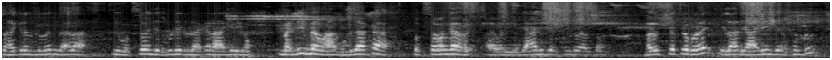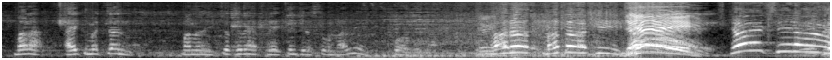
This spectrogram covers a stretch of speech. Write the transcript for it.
సహకరించడం వేళ ఈ ఉత్సవం చేసుకుంటే దాకా రాగలిగాం. మళ్ళీ మేము ఆ గుడి దాకా ఉత్సవంగా ర్యాలీ చేసుకుంటూ వెళ్తాం. భవిష్యత్తులో కూడా ఇలా ర్యాలీ చేసుకుంటూ మన ఐకమత్యాన్ని మనం ఇచ్చేసుకునే ప్రయత్నం చేస్తూ ఉండాలని కోరుకుంటున్నాం. భారత్ మాతాకి జై! జై శ్రీరామ్!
